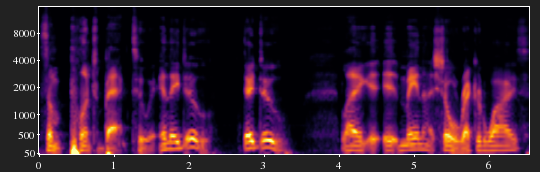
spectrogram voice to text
some punch back to it? And they do, they do. Like it, it may not show record wise,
